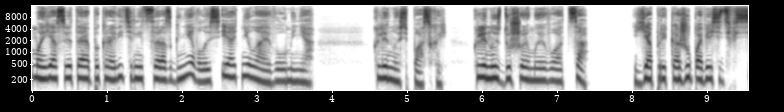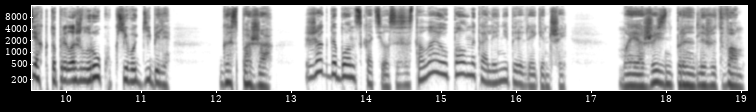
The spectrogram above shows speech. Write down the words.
моя святая покровительница разгневалась и отняла его у меня». Клянусь Пасхой, клянусь душой моего отца. Я прикажу повесить всех, кто приложил руку к его гибели. Госпожа. Жак де Бон скатился со стола и упал на колени перед регеншей. «Моя жизнь принадлежит вам,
